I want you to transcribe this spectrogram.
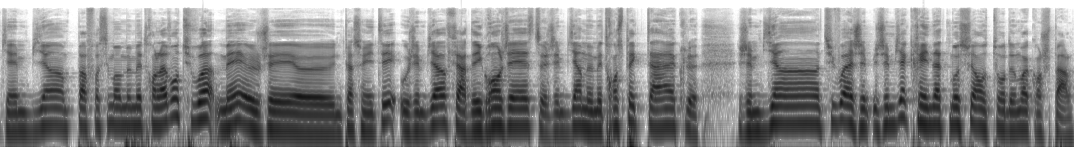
qui aime bien, pas forcément me mettre en avant, tu vois. Mais euh, j'ai une personnalité où j'aime bien faire des grands gestes. J'aime bien me mettre en spectacle. J'aime bien, tu vois, j'aime bien créer une atmosphère autour de moi quand je parle.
